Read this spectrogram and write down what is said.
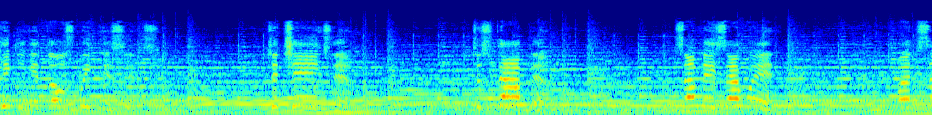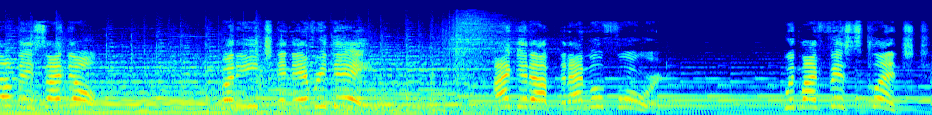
kicking at those weaknesses. To change them. To stop them. Some days I win. But some days I don't. But each and every day, I get up and I move forward with my fists clenched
